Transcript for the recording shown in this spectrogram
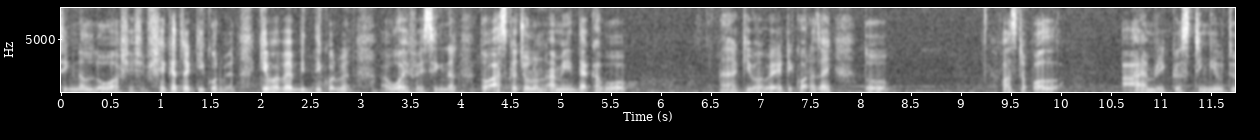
সিগন্যাল লো আসে, সেক্ষেত্রে কী করবেন? কীভাবে বৃদ্ধি করবেন ওয়াইফাই সিগন্যাল তো আজকে চলুন আমি দেখাবো কীভাবে এটি করা যায়। তো first of all I am requesting you to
